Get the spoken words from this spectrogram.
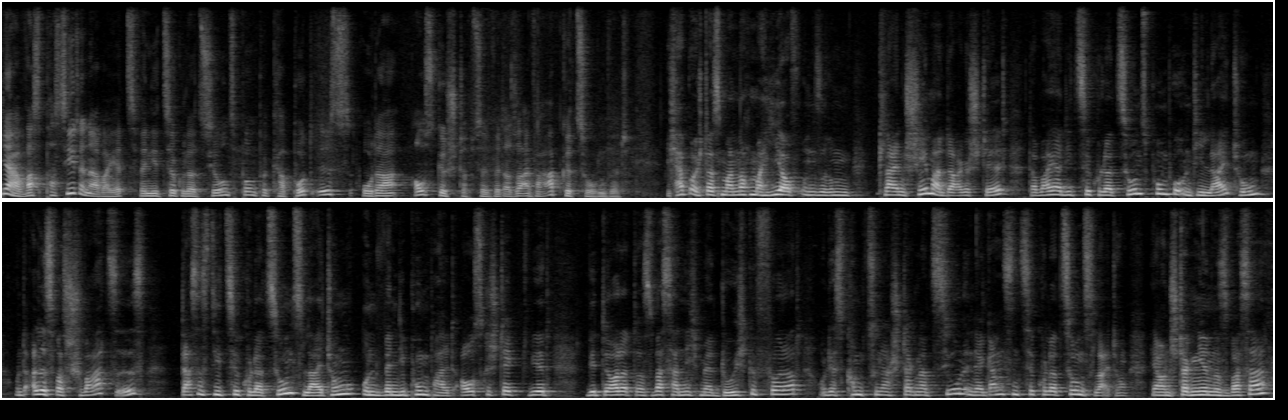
Ja, was passiert denn aber jetzt, wenn die Zirkulationspumpe kaputt ist oder ausgestöpselt wird, also einfach abgezogen wird? Ich habe euch das mal nochmal hier auf unserem kleinen Schema dargestellt. Da war ja die Zirkulationspumpe und die Leitung und alles, was schwarz ist, das ist die Zirkulationsleitung und wenn die Pumpe halt ausgesteckt wird, wird dort das Wasser nicht mehr durchgefördert und es kommt zu einer Stagnation in der ganzen Zirkulationsleitung. Ja, und stagnierendes Wasser?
